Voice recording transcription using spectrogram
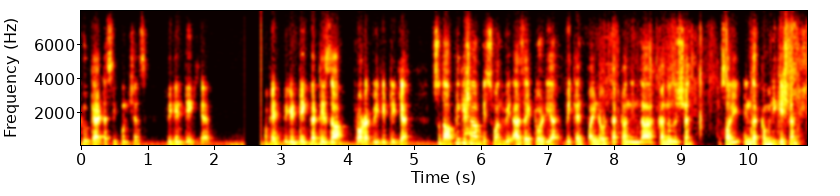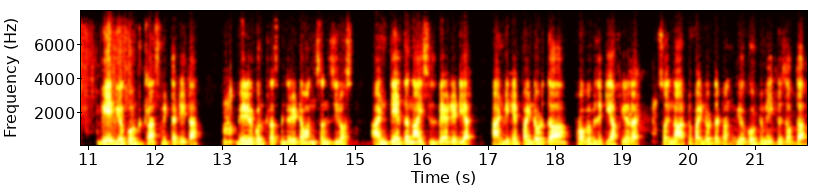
two characteristic functions we can take here. Okay, we can take that is the product we can take here. So the application of this one, as I told here, we can find out that one in the convolution sorry, in the communication where we are going to transmit the data, where you're going to transmit the data ones and zeros, and there the noise will be added here, and we can find out the probability of error. So in order to find out that one, we are going to make use of the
